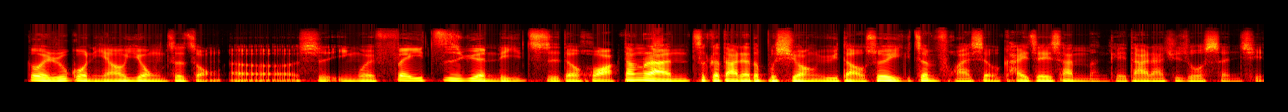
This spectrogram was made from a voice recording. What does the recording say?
各位，如果你要用这种呃，是因为非自愿离职的话，当然这个大家都不希望遇到，所以政府还是有开这一扇门给大家去做申请。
